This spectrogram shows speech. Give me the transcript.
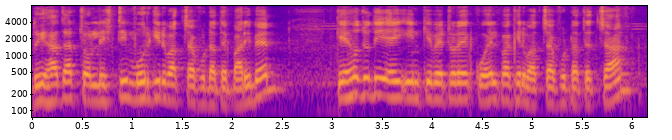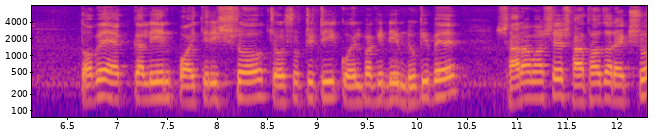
দুই হাজার চল্লিশটি মুরগির বাচ্চা ফুটাতে পারিবেন। কেহ যদি এই ইনকিউবেটরে কোয়েল পাখির বাচ্চা ফুটাতে চান তবে এককালীন পঁয়ত্রিশশো চৌষট্টিটি কোয়েল পাখির ডিম ঢুকিবে। সারা মাসে সাত হাজার একশো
